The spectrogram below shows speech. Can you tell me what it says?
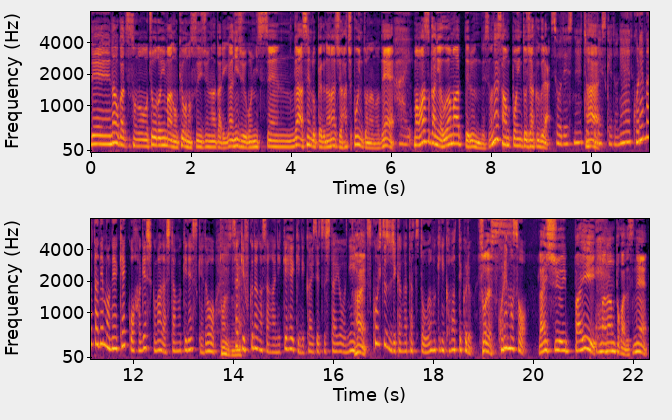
で、なおかつその、ちょうど今の今日の水準あたりが25日線が1678ポイントなので、はい。まあわずかには上回ってるんですよね。3ポイント弱ぐらい。そうですね。ちょっとですけどね。はい、これまたでもね、結構激しくまだ下向きですけど、ね。さっき福永さんが日経平均に解説したように、はい。少しずつ時間が経つと上向きに変わってくる。そうです。これもそう。来週いっぱい、まあなんとかですね、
